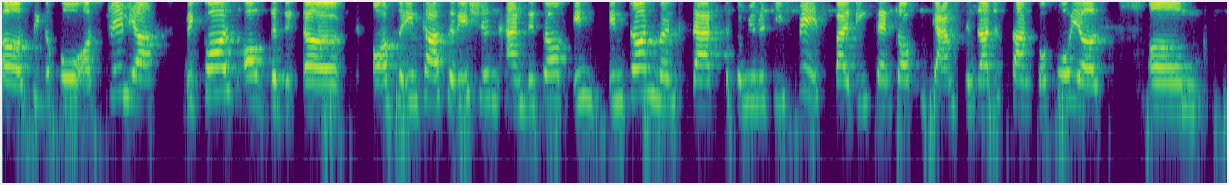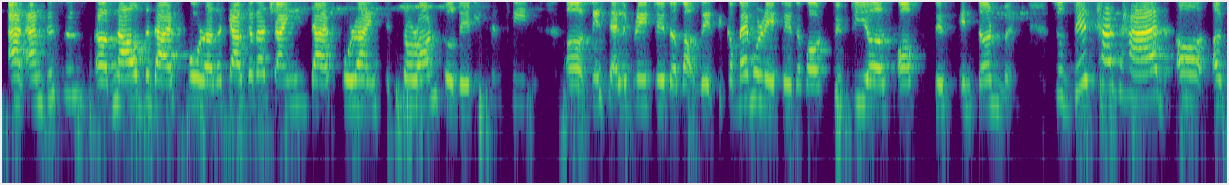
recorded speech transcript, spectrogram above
uh, Singapore, Australia because of the uh, of the incarceration and in, internment that the community faced by being sent off to camps in Rajasthan for four years. Um, and, and this is uh, now the diaspora, the Calcutta Chinese diaspora in Toronto. They recently uh, they celebrated about, they commemorated about 50 years of this internment. So this has had a, a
